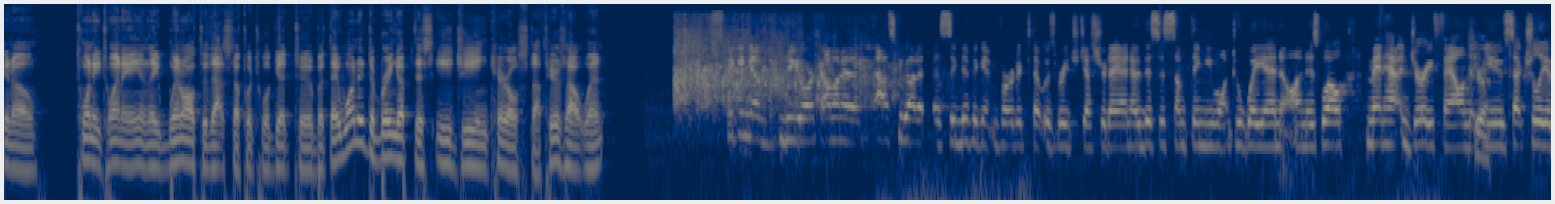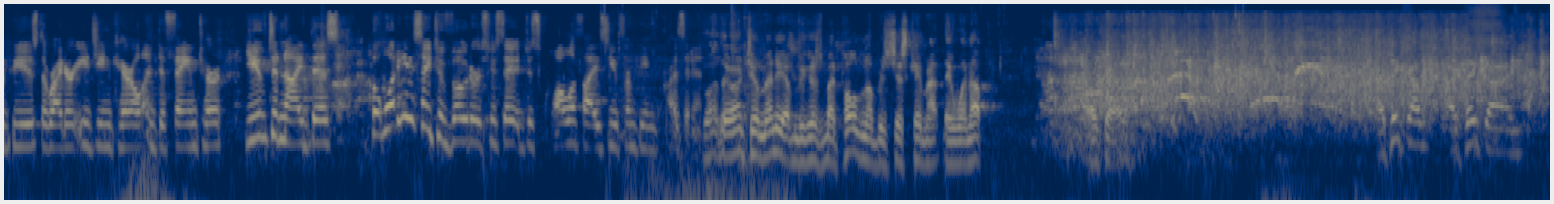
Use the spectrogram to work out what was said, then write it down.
you know, 2020, and they went all through that stuff, which we'll get to, but they wanted to bring up this E. Jean Carroll stuff. Here's how it went. Speaking of New York, I want to ask you about a significant verdict that was reached yesterday. I know this is something you want to weigh in on as well. Manhattan jury found that Sure. you sexually abused the writer E. Jean Carroll and defamed her. You've denied this, but what do you say to voters who say it disqualifies you from being president? Well, there aren't too many of them because my poll numbers just came out. They went up. Okay. I think I'm. I think I'm.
